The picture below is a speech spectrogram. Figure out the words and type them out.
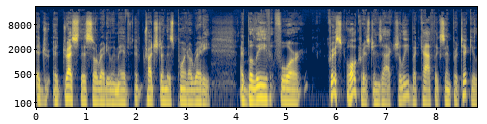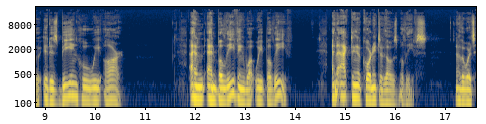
ad- addressed this already. We may have touched on this point already. I believe for Christ, all Christians actually, but Catholics in particular, it is being who we are and, and believing what we believe and acting according to those beliefs. In other words,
